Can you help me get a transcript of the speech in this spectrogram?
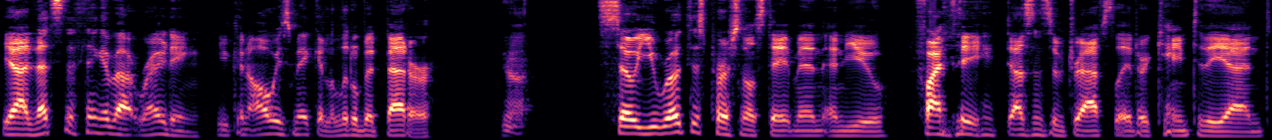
Yeah, that's the thing about writing. You can always make it a little bit better. Yeah. So you wrote this personal statement and you finally, dozens of drafts later, came to the end.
